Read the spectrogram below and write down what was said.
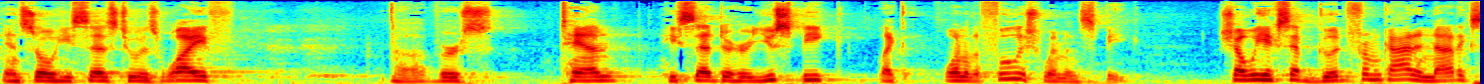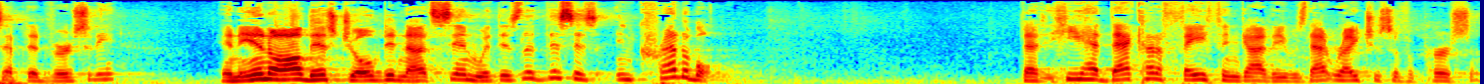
And so he says to his wife, uh, verse 10, he said to her, You speak like one of the foolish women speak. Shall we accept good from God and not accept adversity? And in all this, Job did not sin with his lips. This is incredible. That he had that kind of faith in God, that he was that righteous of a person.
